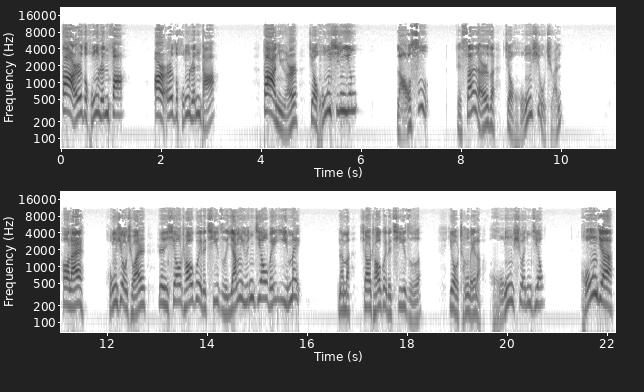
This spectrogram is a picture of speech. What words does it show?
大儿子洪仁发，二儿子洪仁达，大女儿叫洪新英，老四。这三儿子叫洪秀全。后来，洪秀全认萧朝贵的妻子杨云娇为义妹，那么萧朝贵的妻子又成为了洪宣娇。洪家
